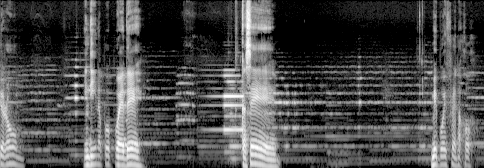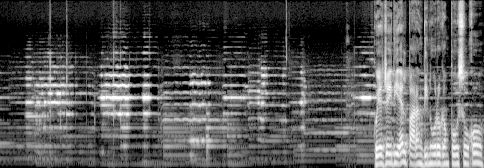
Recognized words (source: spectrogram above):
Jerome. Hindi na po pwede. Kasi, may boyfriend ako. Kuya JDL, parang dinurog ang puso ko.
